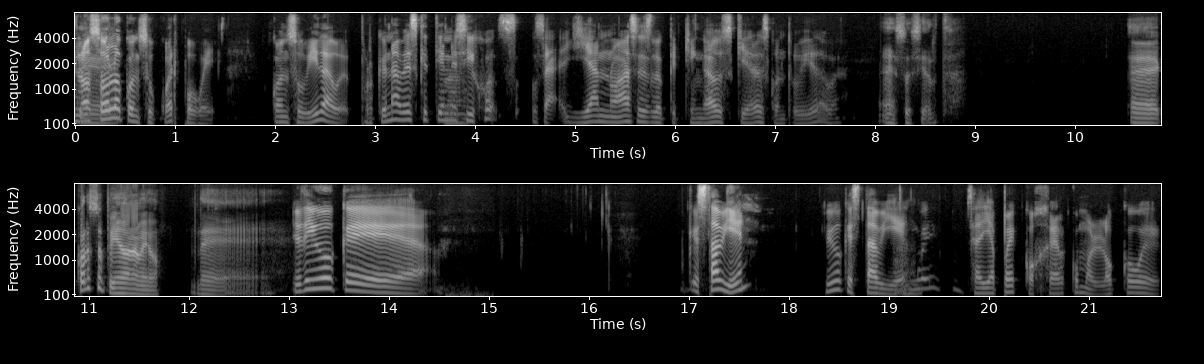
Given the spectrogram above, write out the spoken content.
no Este, solo con su cuerpo, güey. Con su vida, güey. Porque una vez que tienes hijos, o sea, ya no haces lo que chingados quieras con tu vida, güey. Eso es cierto. Eh, ¿Cuál es tu opinión, amigo? De... Yo digo que, que está bien. Digo que está bien, güey. O sea, ya puede coger como loco, güey.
